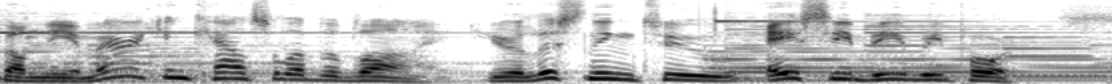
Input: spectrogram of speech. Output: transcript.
From the American Council of the Blind, you're listening to ACB Reports.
